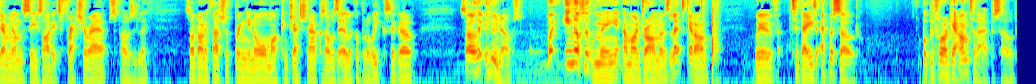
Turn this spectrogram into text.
generally on the seaside it's fresher air supposedly. So I don't know if that's just bringing all my congestion out because I was ill a couple of weeks ago. So who knows? But enough of me and my dramas. Let's get on with today's episode. But before I get on to that episode,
